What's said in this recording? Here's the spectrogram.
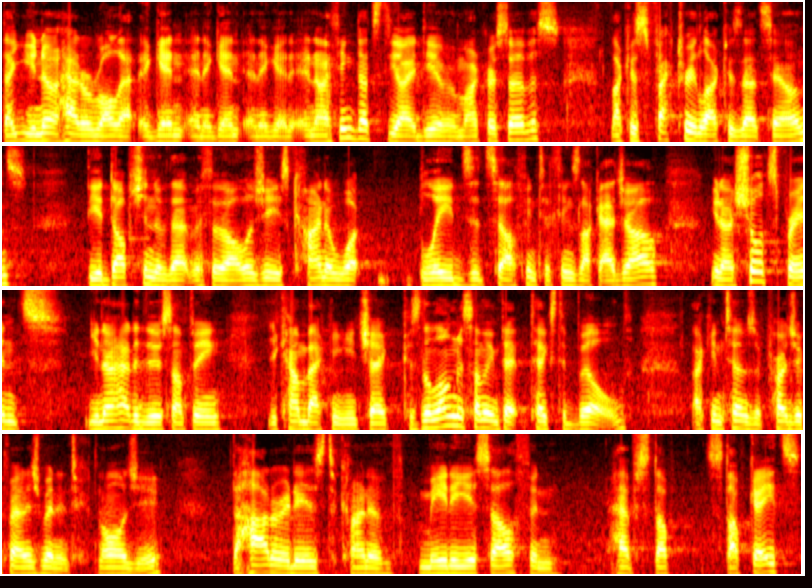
that you know how to roll out again and again and again. And I think that's the idea of a microservice. Like as factory-like as that sounds, the adoption of that methodology is kind of what bleeds itself into things like agile. You know, short sprints, you know how to do something, you come back and you check. Because the longer something takes to build, like in terms of project management and technology, the harder it is to kind of meter yourself and have stop, stop gates.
